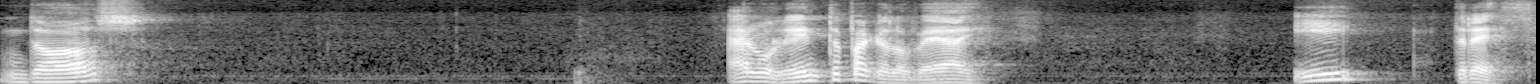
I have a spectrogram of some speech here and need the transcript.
dos, algo lento para que lo veáis, y tres.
